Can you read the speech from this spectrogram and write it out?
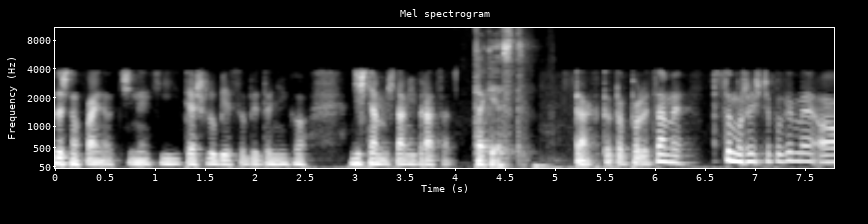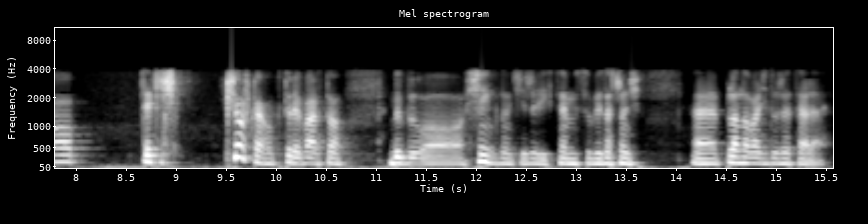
zresztą fajny odcinek i też lubię sobie do niego gdzieś tam myślami wracać. Tak jest. Tak, to to polecamy. To co może jeszcze powiemy o jakichś książkach, o które warto by było sięgnąć, jeżeli chcemy sobie zacząć e, planować duże cele.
